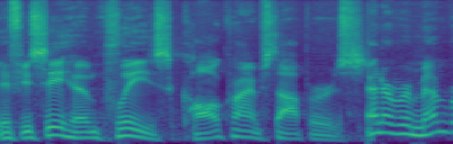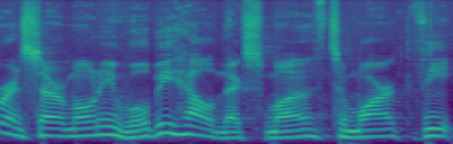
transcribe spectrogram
If you see him, please call Crime Stoppers. And a remembrance ceremony will be held next month to mark the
